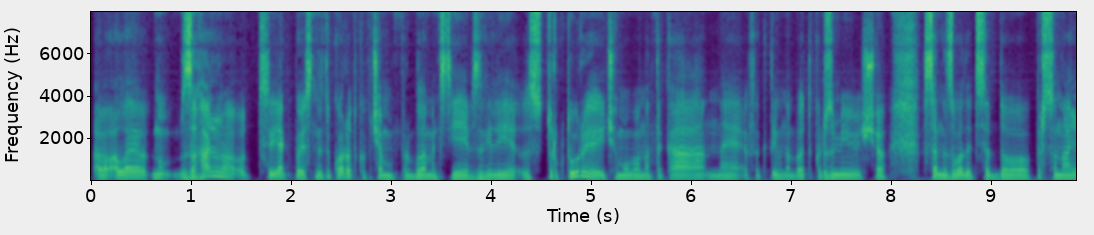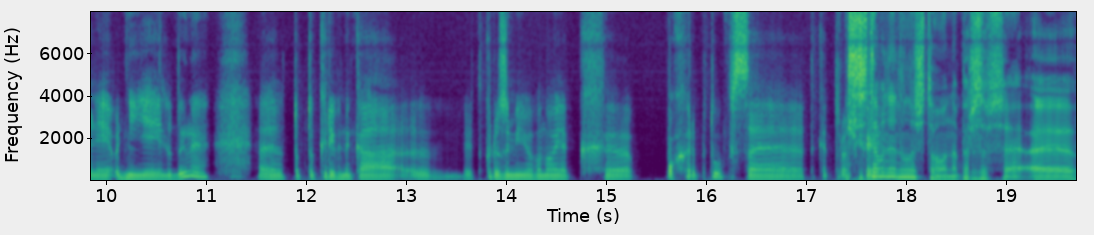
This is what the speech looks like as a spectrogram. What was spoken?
Але ну загально, от як пояснити коротко, в чому проблема цієї взагалі структури і чому вона така неефективна? Бо я так розумію, що все не зводиться до персональної однієї людини, е, тобто керівника, е, я так розумію, воно як е, по хребту все таке трошки. Система не налаштована, перш за все. Е,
